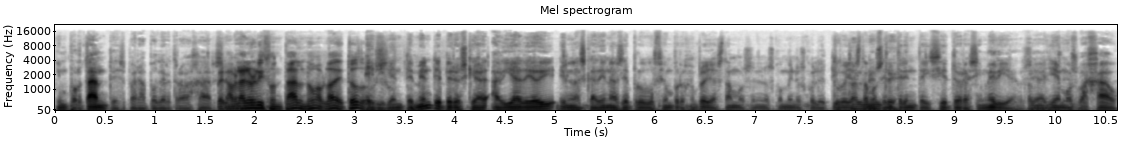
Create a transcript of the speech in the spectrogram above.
importantes para poder trabajar. Pero habla en horizontal, ¿no? Habla de todos. Evidentemente, pero es que a, día de hoy en las cadenas de producción, por ejemplo, ya estamos en los convenios colectivos, ya estamos en 37 horas y media, o sea, ya hemos bajado.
